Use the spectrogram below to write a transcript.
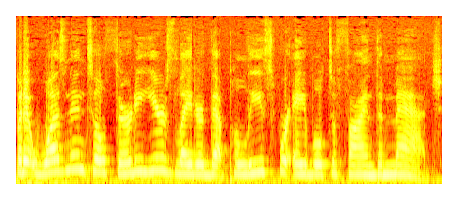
but it wasn't until 30 years later that police were able to find the match.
